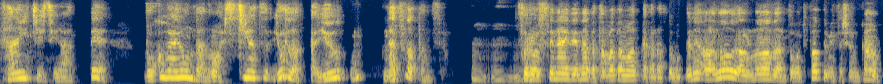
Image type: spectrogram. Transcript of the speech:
311があって、僕が読んだのは7月、夜だった、夕、ん？夏だったんですよ。うんうんうん。それを捨てないでなんかたまたまあったからと思ってね、あ、なんだろうな、なんて思ってパッと見た瞬間、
